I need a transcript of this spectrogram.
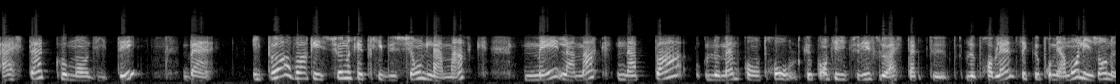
hashtag commandité, ben, il peut avoir reçu une rétribution de la marque, mais la marque n'a pas le même contrôle que quand il utilise le hashtag pub. Le problème, c'est que premièrement, les gens ne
